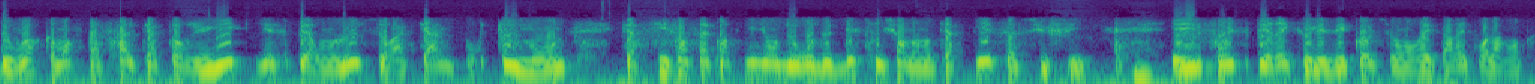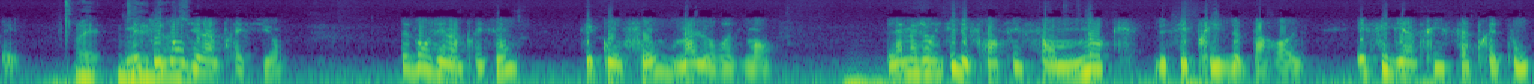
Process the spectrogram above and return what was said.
de voir comment se passera le 14 juillet, qui, espérons-le, sera calme pour tout le monde, car 650 millions d'euros de destruction dans nos quartiers, ça suffit. Et il faut espérer que les écoles seront réparées pour la rentrée. Ouais, Mais ce dont j'ai l'impression, ce dont j'ai l'impression, c'est qu'au fond, malheureusement, la majorité des Français s'en moquent de ces prises de parole. Et c'est bien triste, après tout,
